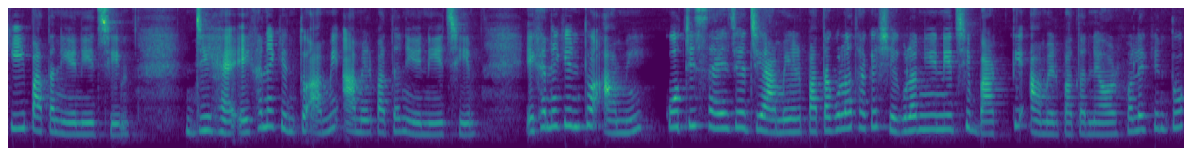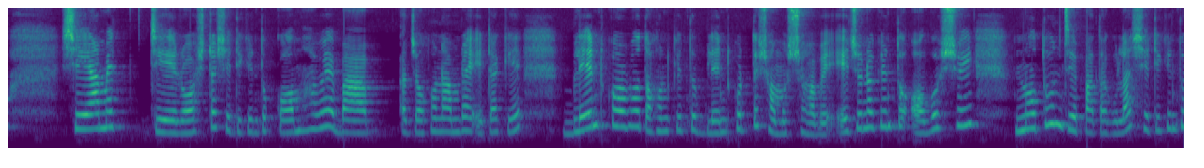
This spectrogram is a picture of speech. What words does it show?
কি পাতা নিয়ে নিয়েছি। জি হ্যাঁ এখানে কিন্তু আমি আমের পাতা নিয়ে নিয়েছি। এখানে কিন্তু আমি কচি সাইজের যে আমের পাতাগুলো থাকে, সেগুলো নিয়ে নিয়েছি। বাড়তি আমের পাতা নেওয়ার ফলে কিন্তু সে আমের যে রসটা, সেটি কিন্তু কম হবে বা যখন আমরা এটাকে ব্লেন্ড করব, তখন কিন্তু ব্লেন্ড করতে সমস্যা হবে। এই জন্য কিন্তু অবশ্যই নতুন যে পাতাগুলা, সেটি কিন্তু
